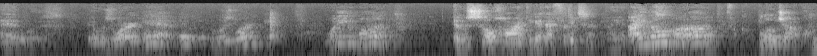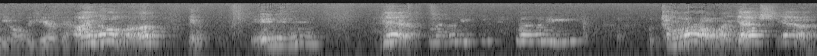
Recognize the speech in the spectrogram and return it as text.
It was, it was work. Yeah, it, it was work. What do you want? It was so hard to get that freaking set. I know, Ma. Fucking blowjob queen over here. I know, Ma. You know, Yeah, mommy, mommy. tomorrow, I guess, yeah.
